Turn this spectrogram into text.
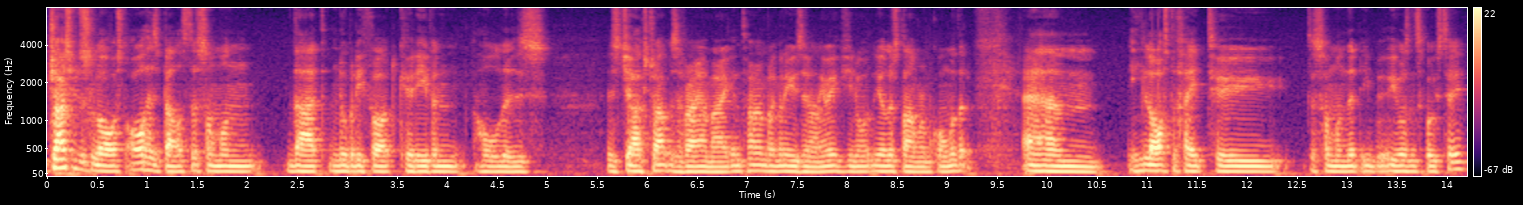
Joshua just lost all his belts to someone that nobody thought could even hold his his jockstrap is a very American term, but I'm going to use it anyway because you know you understand where I'm going with it. Um, he lost the fight to to someone that he, he wasn't supposed to.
